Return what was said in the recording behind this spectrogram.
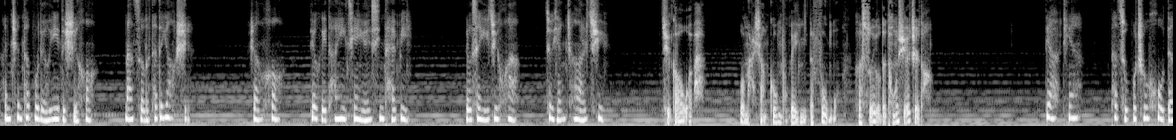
还趁他不留意的时候，拿走了他的钥匙，然后丢给他一千元新台币，留下一句话，就扬长而去。去告我吧，我马上公布给你的父母和所有的同学知道。第二天。他足不出户的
